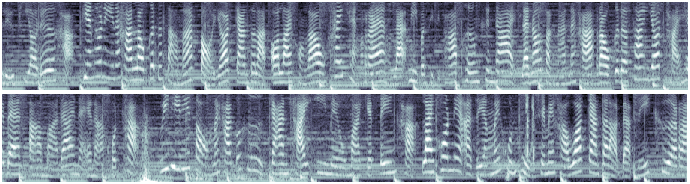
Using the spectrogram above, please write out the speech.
หรือ pre order ค่ะ เพียงเท่านี้นะคะ เราก็จะสามารถต่อยอดการตลาดออนไลน์ของเราให้แข็งแรง และมีประสิทธิภาพเพิ่มขึ้นได้ และนอกจากนั้นนะคะ เราก็จะสร้างยอดขายให้แบรนด์ตามมาได้ในอนาคตค่ะ วิธีที่สองนะคะก็คือการใช้อีเมลมาร์เก็ตติ้งค่ะ หลายคนเนี่ยอาจจะยังไม่คุ้นหูใช่ไหมคะว่าการตลาดแบบนี้คืออะไร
